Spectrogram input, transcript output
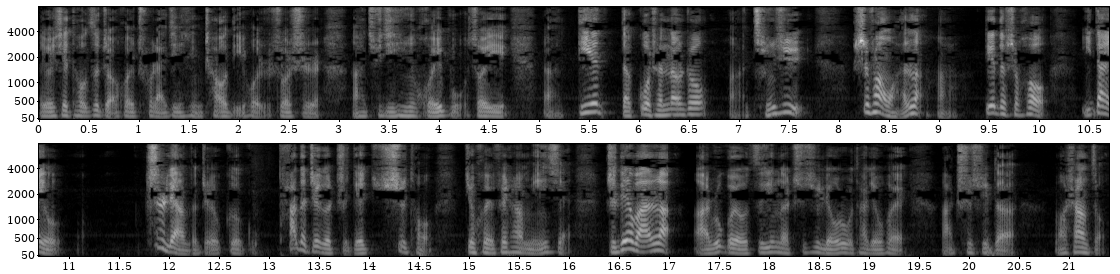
有一些投资者会出来进行抄底，或者说是啊去进行回补，所以啊跌的过程当中啊情绪释放完了啊，跌的时候一旦有质量的这个个股，它的这个止跌势头就会非常明显，止跌完了。啊，如果有资金的持续流入，它就会啊持续的往上走。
